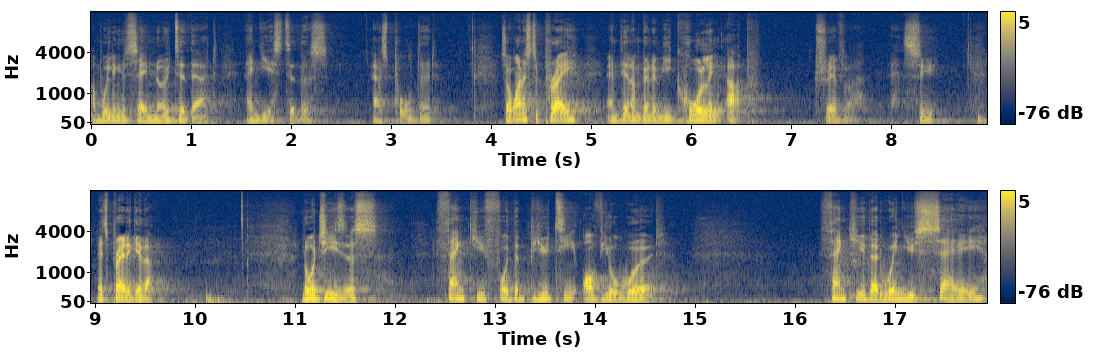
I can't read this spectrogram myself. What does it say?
I'm willing to say no to that and yes to this, as Paul did. So I want us to pray, and then I'm going to be calling up Trevor and Sue. Let's pray together. Lord Jesus, Thank you for the beauty of your word. Thank you that when you say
